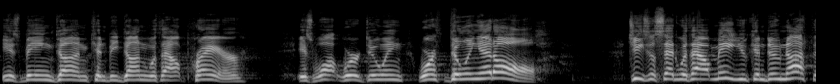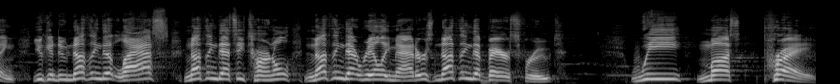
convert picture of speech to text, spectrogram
is being done can be done without prayer, is what we're doing worth doing at all? Jesus said, Without me, you can do nothing. You can do nothing that lasts, nothing that's eternal, nothing that really matters, nothing that bears fruit. We must pray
